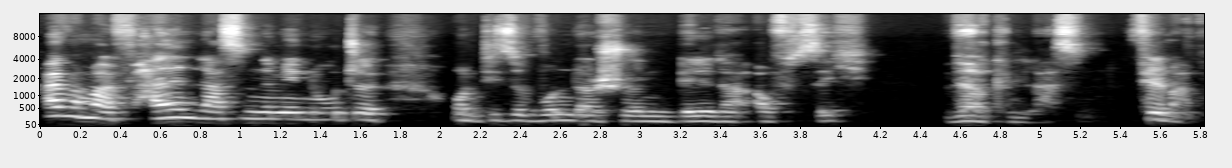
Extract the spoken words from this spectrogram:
einfach mal fallen lassen eine Minute und diese wunderschönen Bilder auf sich wirken lassen. Film ab.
